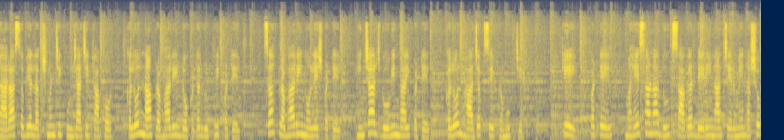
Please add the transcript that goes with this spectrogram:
ધારાસભ્ય લક્ષ્મણજી પૂંજાજી ઠાકોર, કલોલના પ્રભારી ડોક્ટર ઋત્વિક પટેલ સહપ્રભારી નોલેશ પટેલ, ઇન્ચાર્જ ગોવિંદભાઈ પટેલ, કલોલ ભાજપ સે પ્રમુખ જે કે, પટેલ, મહેસાણા દૂધ સાગર ડેરીના ચેરમેન અશોક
